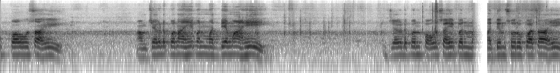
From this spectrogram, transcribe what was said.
खूप पाऊस आहे. आमच्याकडे पण आहे पण मध्यम आहे. आमच्याकडे पण पाऊस आहे पण मध्यम स्वरूपाचा आहे.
